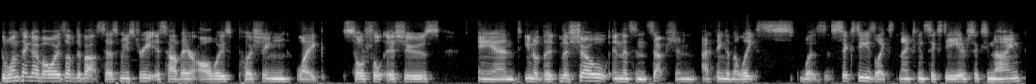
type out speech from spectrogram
the one thing I've always loved about Sesame Street is how they're always pushing like social issues. And you know the, the show in its inception, I think in the late was it 60s, like 1968 or 69.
